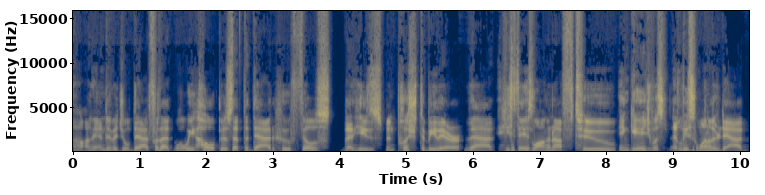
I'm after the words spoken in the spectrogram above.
uh, on the individual dad. For that, what we hope is that the dad who feels that he's been pushed to be there, that he stays long enough to engage with at least one other dad,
